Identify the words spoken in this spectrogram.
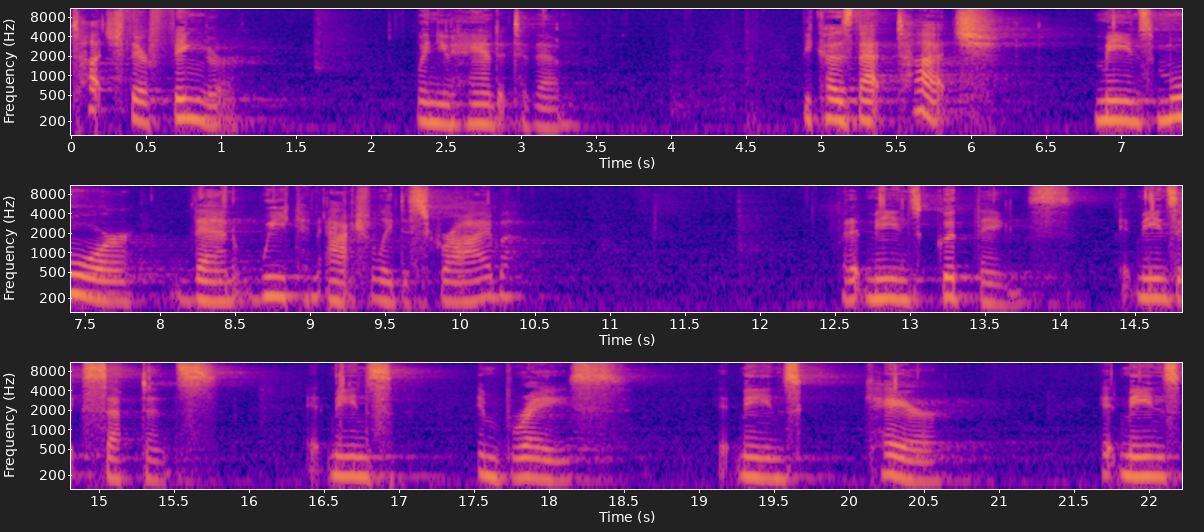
touch their finger when you hand it to them. Because that touch means more than we can actually describe, but it means good things. It means acceptance. It means embrace. It means care. It means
